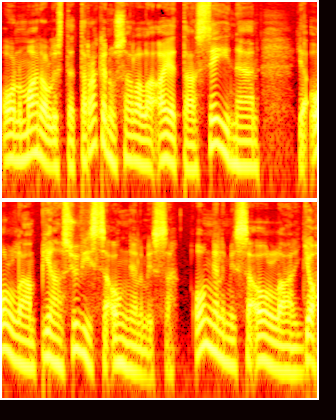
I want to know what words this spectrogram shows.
on mahdollista, että rakennusalalla ajetaan seinään ja ollaan pian syvissä ongelmissa. Ongelmissa ollaan jo.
